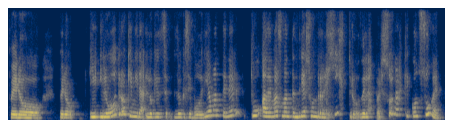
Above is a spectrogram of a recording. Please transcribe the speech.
pero, pero y, lo otro que mira, lo que, se, lo que se podría mantener, tú además mantendrías un registro de las personas que consumen.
